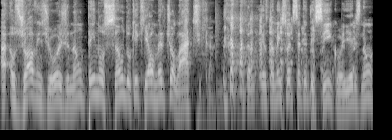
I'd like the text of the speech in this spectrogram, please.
a, os jovens de hoje não têm noção do que, que é o mertiolate, cara. Eu, tam, eu, também sou de 75 e eles não,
